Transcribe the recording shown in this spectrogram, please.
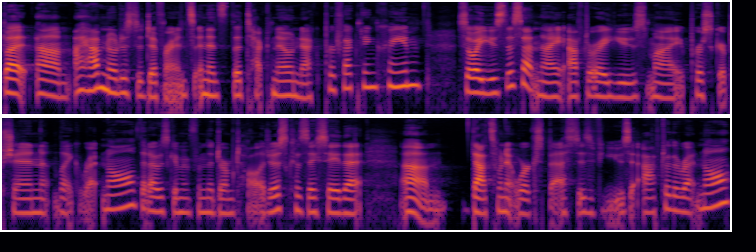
But um, I have noticed a difference, and it's the Techno Neck Perfecting Cream. So I use this at night after I use my prescription like retinol that I was given from the dermatologist because they say that um, that's when it works best is if you use it after the retinol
